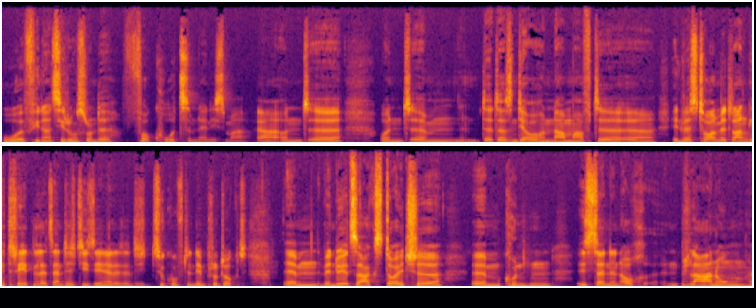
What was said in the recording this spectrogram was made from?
hohe Finanzierungsrunde vor kurzem, nenne ich es mal. Ja, und und ähm, da, da sind ja auch namhafte Investoren mit rangetreten letztendlich. Die sehen ja letztendlich die Zukunft in dem Produkt. Ähm, wenn du jetzt sagst, deutsche ähm, Kunden, ist dann denn auch in Planung,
